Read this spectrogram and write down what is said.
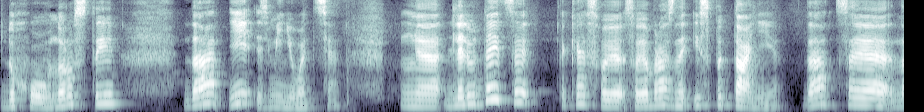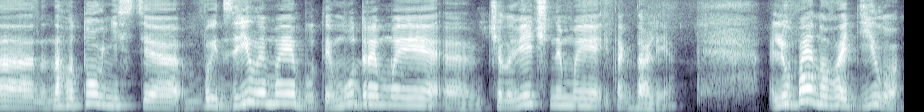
духовно рости да, і змінюватися. Е, Для людей це таке своє, своєобразне іспитання. Да? Це на, на готовність е, бути зрілими, бути мудрими, е, чоловічними і так далі. Любе нове діло,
